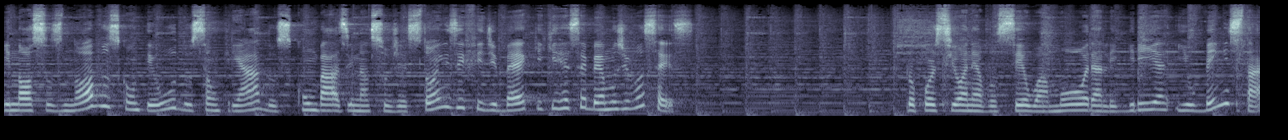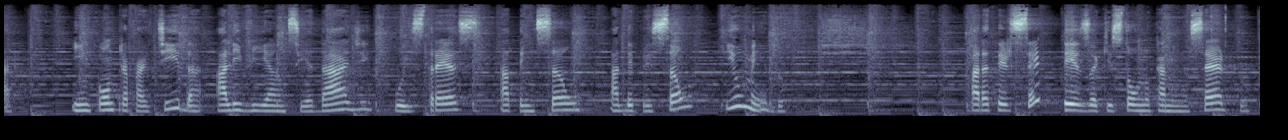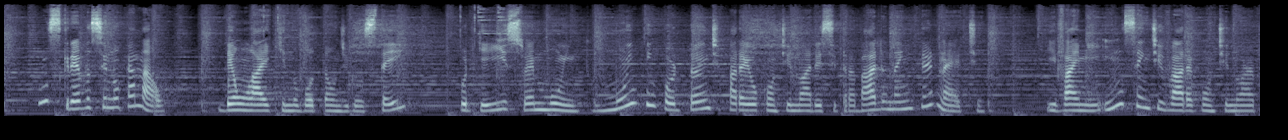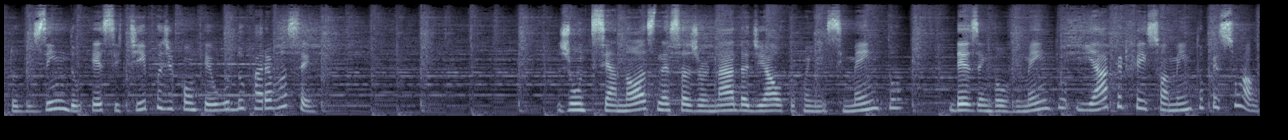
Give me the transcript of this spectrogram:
E nossos novos conteúdos são criados com base nas sugestões e feedback que recebemos de vocês. Proporcione a você o amor, a alegria e o bem-estar e, em contrapartida, alivia a ansiedade, o estresse, a tensão, a depressão e o medo. Para ter certeza que estou no caminho certo, inscreva-se no canal, dê um like no botão de gostei, porque isso é muito, muito importante para eu continuar esse trabalho na internet e vai me incentivar a continuar produzindo esse tipo de conteúdo para você. Junte-se a nós nessa jornada de autoconhecimento, desenvolvimento e aperfeiçoamento pessoal.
